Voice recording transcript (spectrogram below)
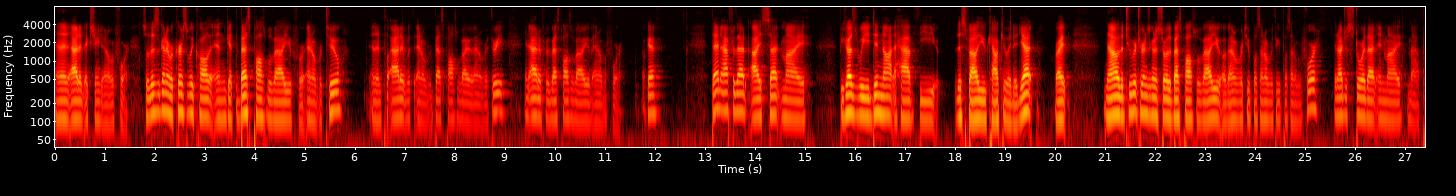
and then add it exchange n over 4. So this is going to recursively call it and get the best possible value for n over 2 and then add it with n over best possible value of n over 3 and add it for the best possible value of n over 4. Okay? Then after that, I set my because we did not have the this value calculated yet, right? Now the two returns is going to store the best possible value of n over 2 plus n over 3 plus n over 4 then I just store that in my map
